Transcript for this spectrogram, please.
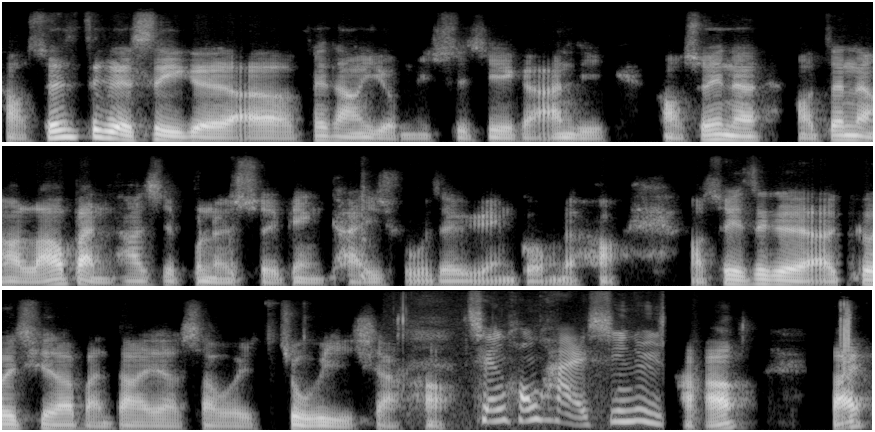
好，所以这个是一个呃非常有名实际一个案例。好，所以呢，好真的哈，老板他是不能随便开除这个员工的哈。好，所以这个呃各位企业老板大家要稍微注意一下哈。钱红海新律。好，来，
